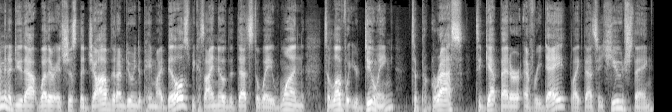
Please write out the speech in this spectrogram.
I'm going to do that whether it's just the job that I'm doing to pay my bills, because I know that that's the way, one, to love what you're doing, to progress, to get better every day. Like that's a huge thing.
